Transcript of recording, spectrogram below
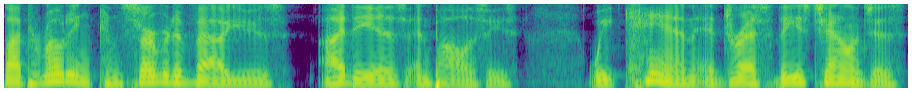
By promoting conservative values, ideas, and policies, we can address these challenges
